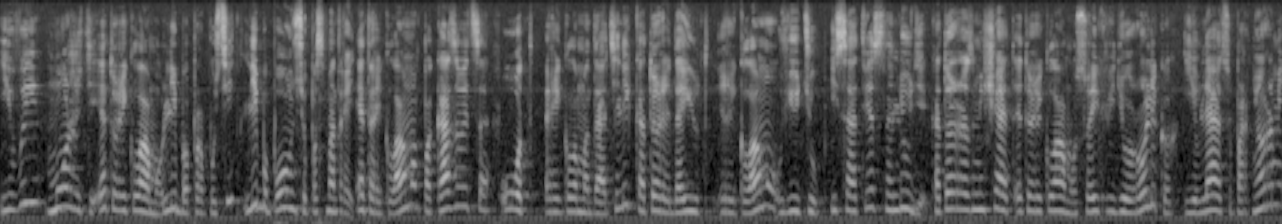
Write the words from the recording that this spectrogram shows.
и вы можете эту рекламу либо пропустить, либо полностью посмотреть. Эта реклама показывается от рекламодателей, которые дают рекламу в YouTube и соответственно люди, которые размещают эту рекламу в своих видеороликах являются партнерами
